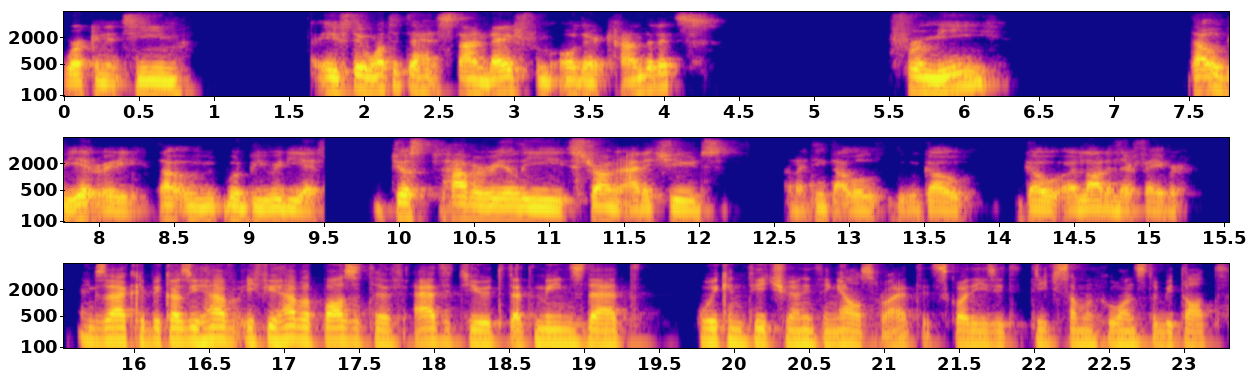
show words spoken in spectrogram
work in a team. If they wanted to stand out from other candidates, for me, that would be it really. That would, would be really it just have a really strong attitude, and I think that will, will go go a lot in their favor. Exactly, because you have if you have a positive attitude, that means that we can teach you anything else, right? It's quite easy to teach someone who wants to be taught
